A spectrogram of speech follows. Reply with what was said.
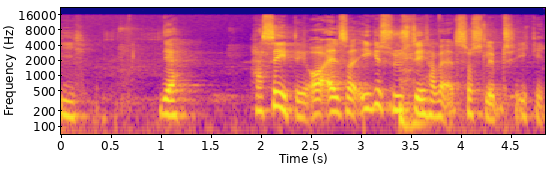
de ja, har set det, og altså ikke synes, det har været så slemt igen.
